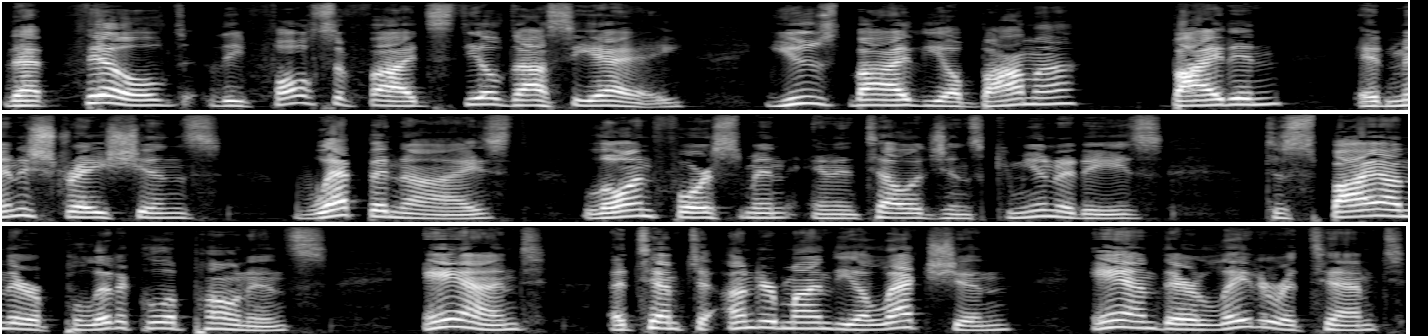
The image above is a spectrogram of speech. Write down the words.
that filled the falsified Steele dossier used by the Obama Biden administration's weaponized law enforcement and intelligence communities to spy on their political opponents and attempt to undermine the election and their later attempt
